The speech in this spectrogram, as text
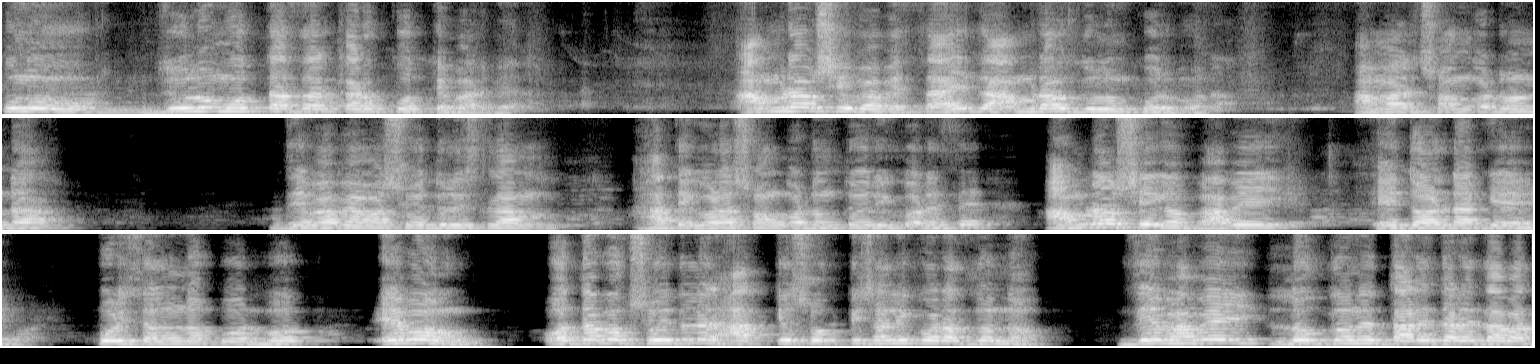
কোনো জুলুম অত্যাচার কারও করতে পারবে না। আমরাও সেভাবে চাই যে আমরাও জুলুম করব না। আমার সংগঠনটা যেভাবে আমার শহীদুল ইসলাম হাতে গড়া সংগঠন তৈরি করেছে, আমরাও সেইভাবেই এই দলটাকে পরিচালনা করব এবং অধ্যাপক শহীদুলের হাতকে শক্তিশালী করার জন্য যেভাবেই লোকজনের দাঁড়ে দাঁড়ে যাবার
